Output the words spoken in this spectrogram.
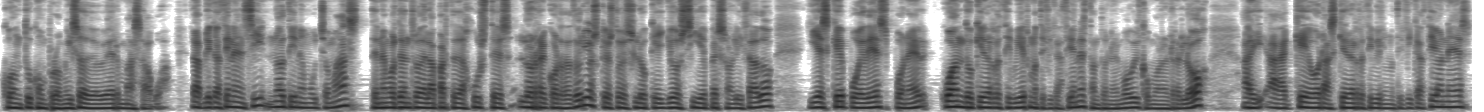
con tu compromiso de beber más agua. La aplicación en sí no tiene mucho más. Tenemos dentro de la parte de ajustes los recordatorios, que esto es lo que yo sí he personalizado, y es que puedes poner cuándo quieres recibir notificaciones, tanto en el móvil como en el reloj, a, qué horas quieres recibir notificaciones.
